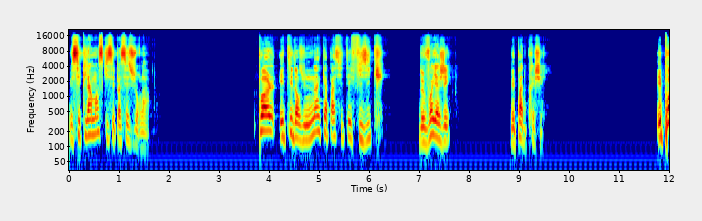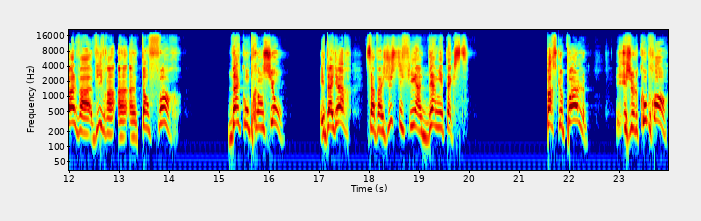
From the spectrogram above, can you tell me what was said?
Mais c'est clairement ce qui s'est passé ce jour-là. Paul était dans une incapacité physique de voyager, mais pas de prêcher. Et Paul va vivre un, temps fort d'incompréhension. Et d'ailleurs, ça va justifier un dernier texte. Parce que Paul, et je le comprends,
